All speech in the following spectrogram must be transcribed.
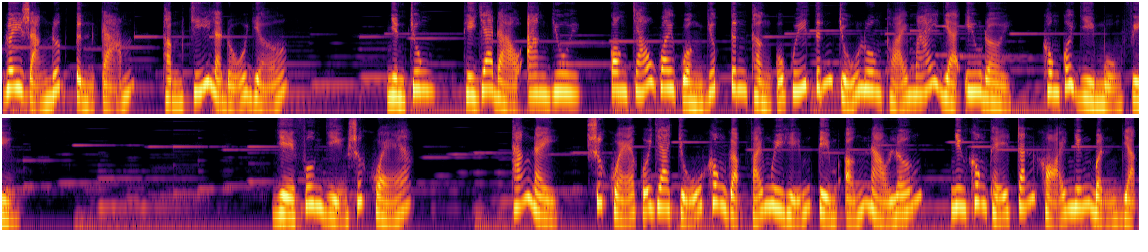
gây rạn nước tình cảm, thậm chí là đổ vỡ nhìn chung thì gia đạo an vui, con cháu quay quần giúp tinh thần của quý tín chủ luôn thoải mái và yêu đời, không có gì muộn phiền về phương diện sức khỏe. Tháng này, sức khỏe của gia chủ không gặp phải nguy hiểm tiềm ẩn nào lớn, nhưng không thể tránh khỏi những bệnh giặc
